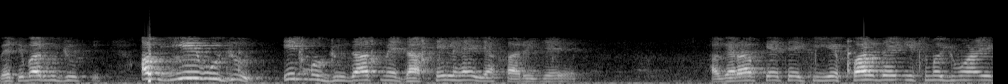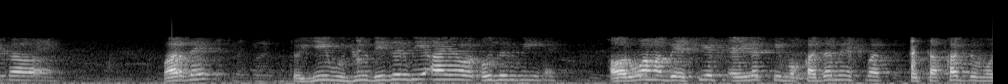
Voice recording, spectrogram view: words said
बेतबार वजूद की अब ये वजूद इन मौजूदात में दाखिल है या खारिज है अगर आप कहते हैं कि ये फर्द है इस मजमुए का फर्द है तो ये वजूद इधर भी आया और उधर भी है और वहाँ बेसियत इल्लत की मुकदम है इस पर तो तकदम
